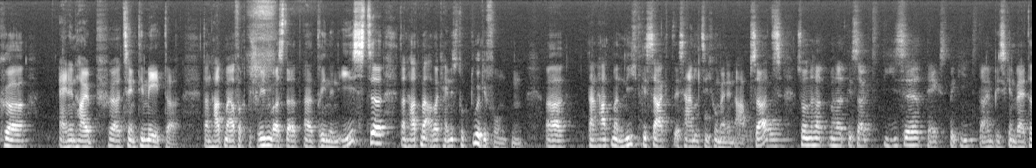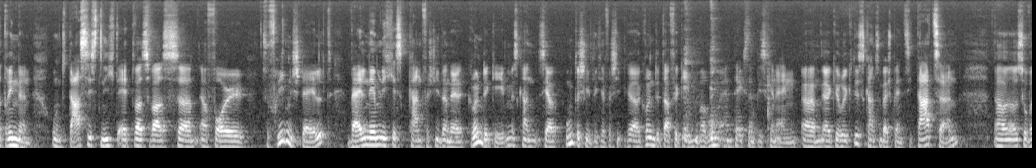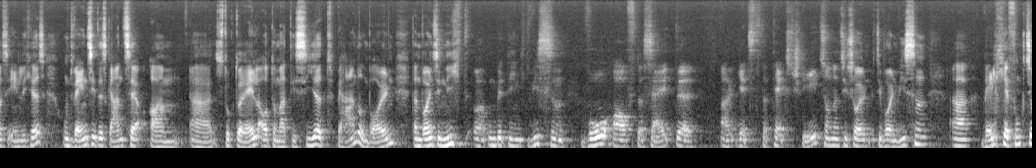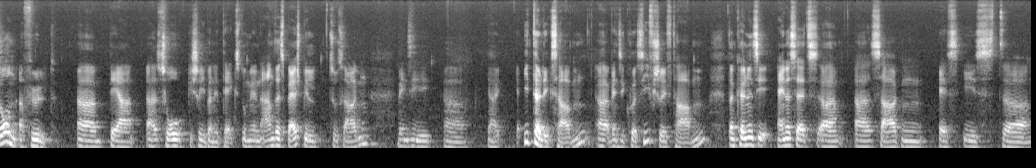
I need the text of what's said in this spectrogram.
eineinhalb Zentimeter. Dann hat man einfach beschrieben, was da drinnen ist, dann hat man aber keine Struktur gefunden. Dann hat man nicht gesagt, es handelt sich um einen Absatz, sondern hat, man hat gesagt, dieser Text beginnt da ein bisschen weiter drinnen. Und das ist nicht etwas, was äh, voll zufriedenstellt, weil nämlich es kann verschiedene Gründe geben, es kann sehr unterschiedliche äh, Gründe dafür geben, warum ein Text ein bisschen eingerückt ist. Es kann zum Beispiel ein Zitat sein, äh, sowas ähnliches. Und wenn Sie das Ganze ähm, äh, strukturell automatisiert behandeln wollen, dann wollen Sie nicht äh, unbedingt wissen, wo auf der Seite äh, jetzt der Text steht, sondern Sie, sollen, Sie wollen wissen, äh, welche Funktion erfüllt der so geschriebene Text. Um ein anderes Beispiel zu sagen, wenn Sie ja, Italics haben, äh, wenn Sie Kursivschrift haben, dann können Sie einerseits äh, äh, sagen, es ist äh,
